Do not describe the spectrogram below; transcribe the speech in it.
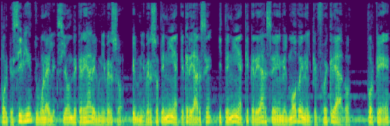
porque si bien tuvo la elección de crear el universo, el universo tenía que crearse, y tenía que crearse en el modo en el que fue creado. ¿Por qué?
